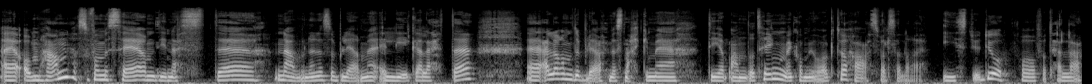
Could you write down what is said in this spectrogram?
eh, om han. Så får vi se om de neste navnene som blir med, er like lette. Eh, eller om det blir at vi snakker med de om andre ting. Vi kommer jo òg til å ha asfaltselgere i studio for å fortelle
